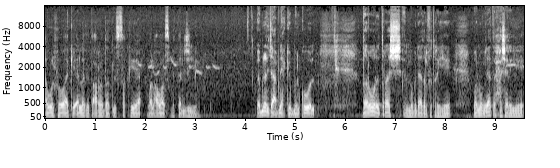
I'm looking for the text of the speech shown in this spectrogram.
أو الفواكه التي تعرضت للصقيع والعواصف الثلجية. فبنرجع بنحكي وبنقول ضرورة رش المبيدات الفطرية والمبيدات الحشرية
